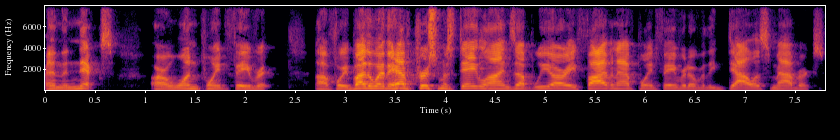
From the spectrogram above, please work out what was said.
And the Knicks are a one point favorite uh, for you. By the way, they have Christmas Day lines up. We are a five and a half point favorite over the Dallas Mavericks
